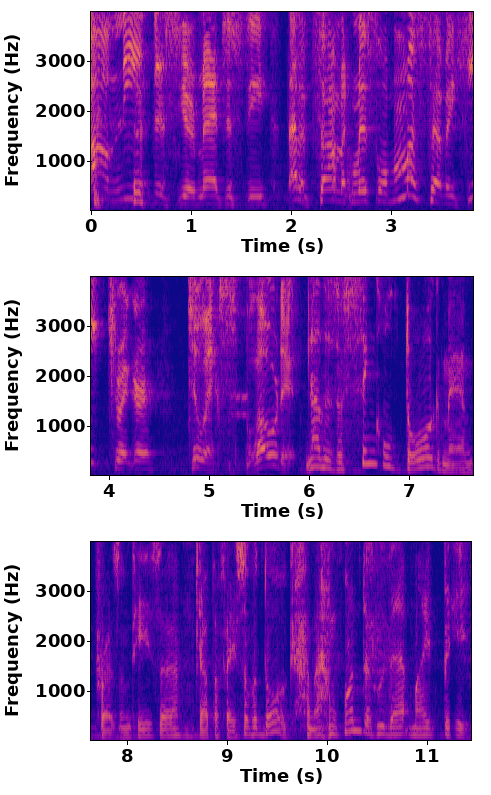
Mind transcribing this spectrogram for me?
I'll need this, Your Majesty. That atomic missile must have a heat trigger to explode it. Now there's a single dog man present. He's uh, got the face of a dog, and I wonder who that might be.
